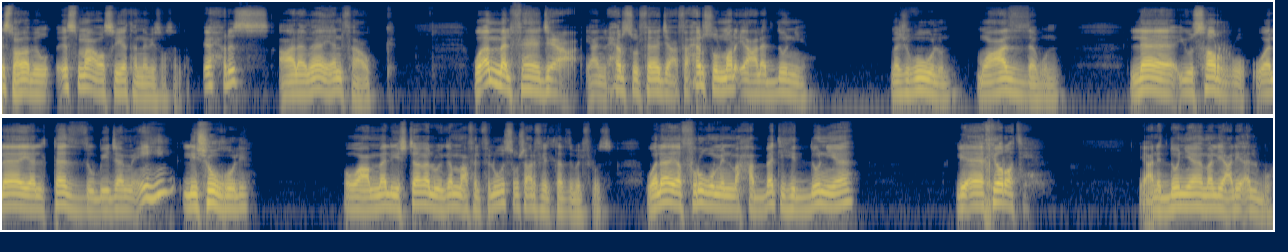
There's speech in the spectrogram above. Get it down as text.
اسمع بقى اسمع وصية النبي صلى الله عليه وسلم. احرص على ما ينفعك. وأما الفاجع يعني الحرص الفاجع فحرص المرء على الدنيا مشغول معذب. لا يسر ولا يلتذ بجمعه لشغله. هو عمال يشتغل ويجمع في الفلوس ومش عارف يلتذ بالفلوس. ولا يفرغ من محبته الدنيا لآخرته. يعني الدنيا مالية عليه قلبه.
